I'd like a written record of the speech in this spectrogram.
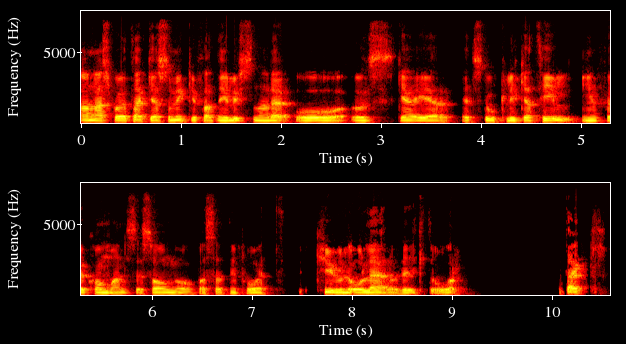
Annars får jag tacka så mycket för att ni lyssnade och önska er ett stort lycka till inför kommande säsong och hoppas att ni får ett kul och lärorikt år. Tack!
